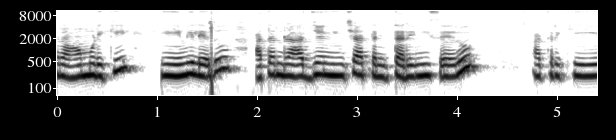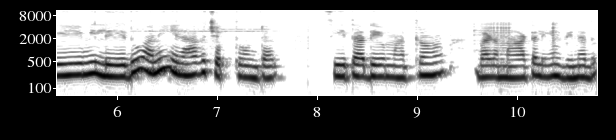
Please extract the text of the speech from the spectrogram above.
రాముడికి ఏమీ లేదు. అతని రాజ్యం నుంచి అతన్ని తరిమేశారు. అతనికి ఏమీ లేదు అని ఇలాగ చెప్తూ ఉంటారు. సీతాదేవి మాత్రం వాళ్ళ మాటలు ఏం వినదు.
